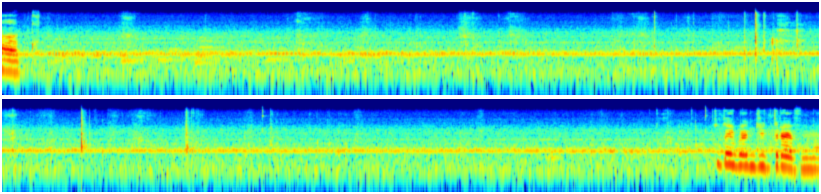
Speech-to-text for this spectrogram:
Tak. Tutaj będzie drewno.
